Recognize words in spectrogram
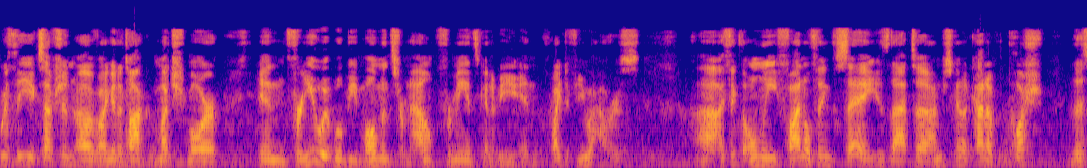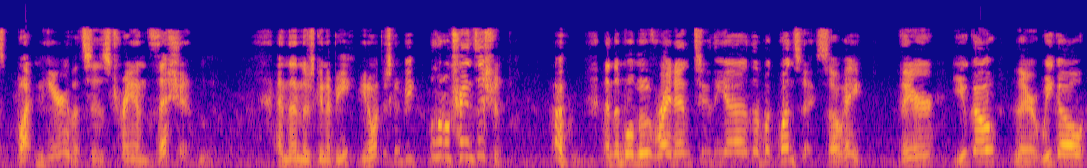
with the exception of I'm going to talk much more. In for you, it will be moments from now. For me, it's going to be in quite a few hours. Uh, I think the only final thing to say is that uh, I'm just going to kind of push this button here that says transition. And then there's going to be, you know what, there's going to be a little transition. and then we'll move right into the, uh, the Book Wednesday. So, hey, there you go, there we go,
